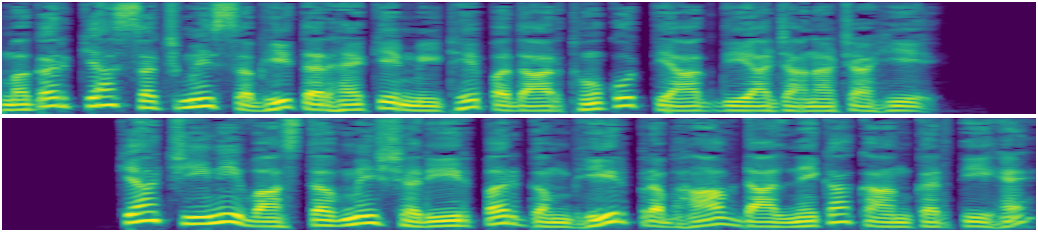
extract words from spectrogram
मगर क्या सच में सभी तरह के मीठे पदार्थों को त्याग दिया जाना चाहिए? क्या चीनी वास्तव में शरीर पर गंभीर प्रभाव डालने का काम करती है?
